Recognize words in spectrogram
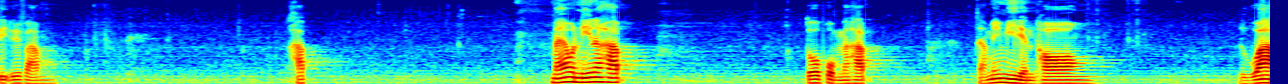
ติด้วยซ้ำครับ แม้วันนี้นะครับ ตัวผมนะครับ จะไม่มีเหรียญทอง หรือว่า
